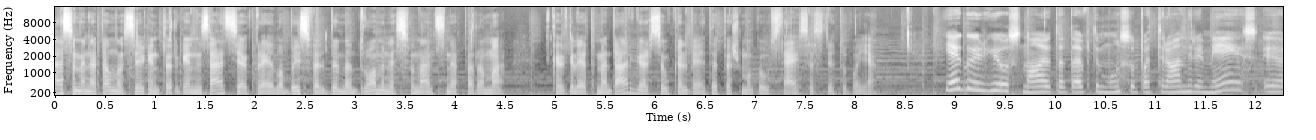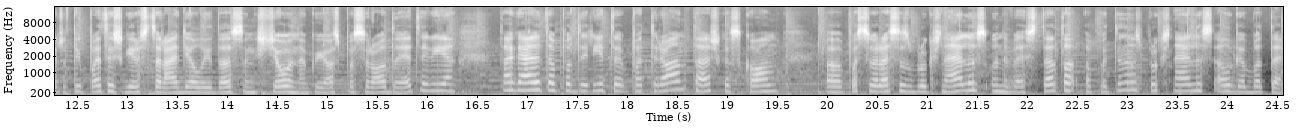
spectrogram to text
Esame nepelno siekianti organizacija, kuriai labai svarbi bendruomenės finansinė parama, kad galėtume dar garsiau kalbėti apie žmogaus teisės Lietuvoje. Jeigu ir jūs norite tapti mūsų Patreon rėmėjais ir taip pat išgirsti radio laidas anksčiau, negu jos pasirodo eteryje, tą galite padaryti patreon.com pasvirasis brūkšnelis universiteto apatinis brūkšnelis LGBT.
